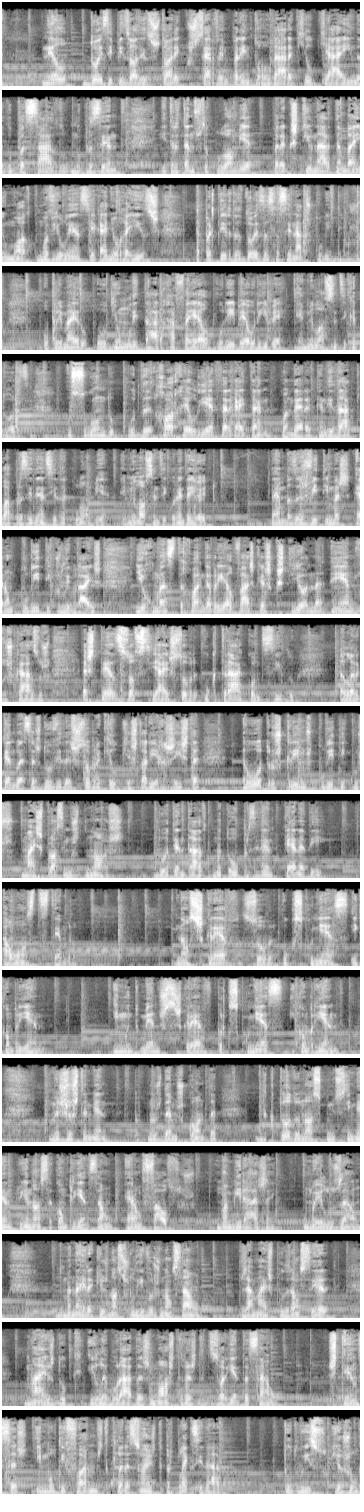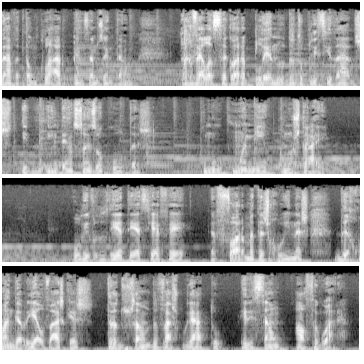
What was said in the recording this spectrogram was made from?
Nele, dois episódios históricos servem para interrogar aquilo que há ainda do passado no presente e, tratando-se da Colômbia, para questionar também o modo como a violência ganhou raízes a partir de dois assassinatos políticos. O primeiro, o de um militar, Rafael Uribe Uribe, em 1914. O segundo, o de Jorge Eliezer Gaitán, quando era candidato à presidência da Colômbia, em 1948. Ambas as vítimas eram políticos liberais e o romance de Juan Gabriel Vázquez questiona, em ambos os casos, as teses oficiais sobre o que terá acontecido, alargando essas dúvidas sobre aquilo que a história registra a outros crimes políticos mais próximos de nós, do atentado que matou o presidente Kennedy ao 11 de setembro. Não se escreve sobre o que se conhece e compreende, e muito menos se escreve porque se conhece e compreende mas justamente porque nos damos conta de que todo o nosso conhecimento e a nossa compreensão eram falsos, uma miragem, uma ilusão, de maneira que os nossos livros não são, jamais poderão ser, mais do que elaboradas mostras de desorientação, extensas e multiformes declarações de perplexidade. Tudo isso que eu julgava tão claro, pensamos então, revela-se agora pleno de duplicidades e de intenções ocultas, como um amigo que nos trai. O livro do dia TSF é A Forma das Ruínas, de Juan Gabriel Vázquez, tradução de Vasco Gato, edição Alfaguara.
